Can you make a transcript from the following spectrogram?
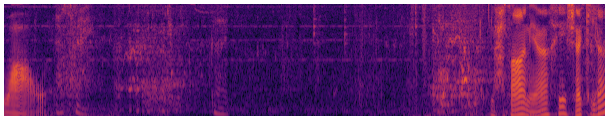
واو الحصان يا أخي شكله.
